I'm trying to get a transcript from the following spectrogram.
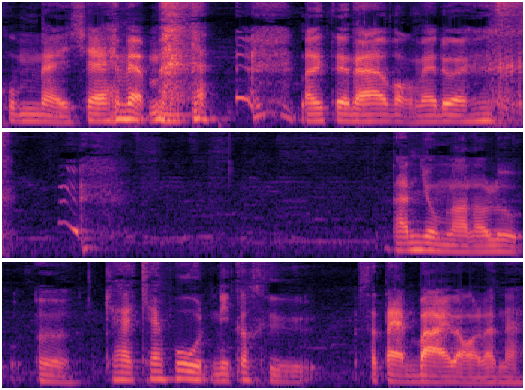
คุมไหนแชร์แบบมารักเธอนะบอกแม่ด้วย ท่านยมรอเราลูก เออ แค่แค่พูดนี่ก็คือสแตนบายรอแล้วนะ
